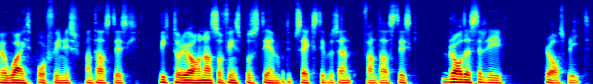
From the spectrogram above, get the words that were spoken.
med whiteboard finish, fantastisk. Victoriana som finns på system på typ 60%, fantastisk. Bra destilleri, bra sprit.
